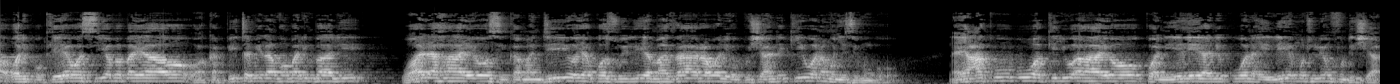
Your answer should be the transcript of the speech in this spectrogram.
walipokea wasia baba yao wakapita milango mbalimbali wala hayo si kama ndio ya kuwazuilia madhara waliokushandikiwa na Mwenyezi Mungu. Na Yakubu akijua hayo kwani yeye alikuwa na elimu tuliyomfundisha.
